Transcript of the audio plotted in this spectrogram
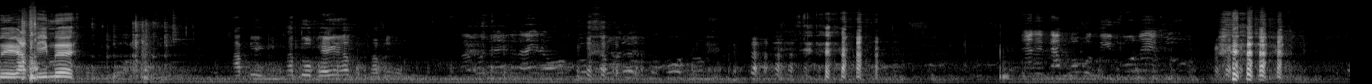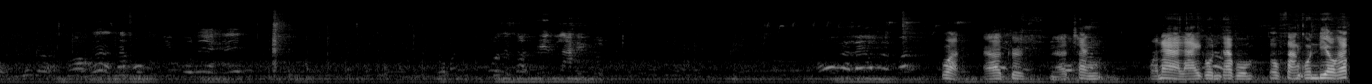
มือครับฝีมือครับนี่ครับตัวแพงนะครับครับนี่ครับคนไหนก็ได้เนาะขอโทษเนาะอย่าได้จับผมบนตีนตัวแรกอยู่บอกเด้อจับผมบนตีนตัวแรกเลยโอ้ยจะคอนเทนต์หลาย ว่า อ่าก็อ่าช่างหัวหน้าหลายคนครับผมต้องฟังคนเดียวครับ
